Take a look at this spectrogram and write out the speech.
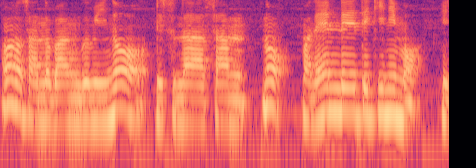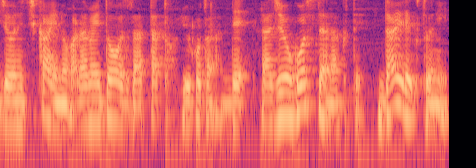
天野さんの番組のリスナーさんの、まあ、年齢的にも非常に近いのがラメイト王子だったということなんでラジオ越しではなくてダイレクトに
